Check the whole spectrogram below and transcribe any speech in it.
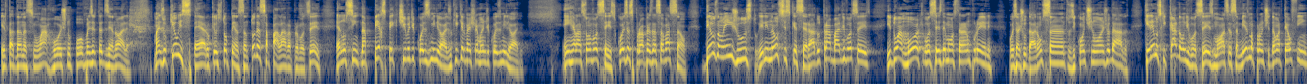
ele está dando assim um arroxo no povo, mas ele está dizendo: olha, mas o que eu espero, o que eu estou pensando, toda essa palavra para vocês é no, na perspectiva de coisas melhores. O que, que ele vai chamando de coisas melhores? Em relação a vocês, coisas próprias da salvação. Deus não é injusto, ele não se esquecerá do trabalho de vocês e do amor que vocês demonstraram por ele, pois ajudaram os santos e continuam a ajudá-los. Queremos que cada um de vocês mostre essa mesma prontidão até o fim,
